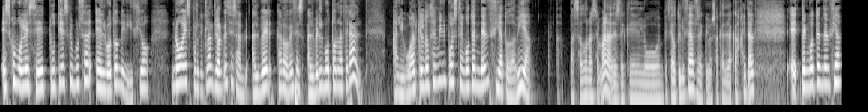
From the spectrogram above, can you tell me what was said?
es como el S, tú tienes que pulsar el botón de inicio. No es porque, claro, yo a veces al, ver, claro, a veces al ver el botón lateral, al igual que el 12.000, pues tengo tendencia todavía ha pasado una semana desde que lo empecé a utilizar, desde que lo saqué de la caja y tal, eh, tengo tendencia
